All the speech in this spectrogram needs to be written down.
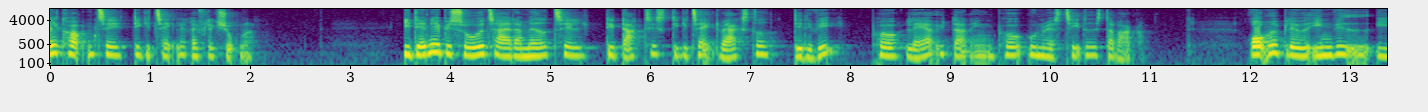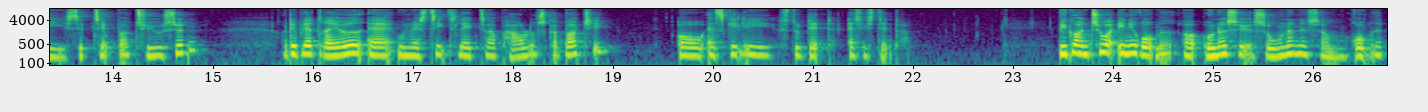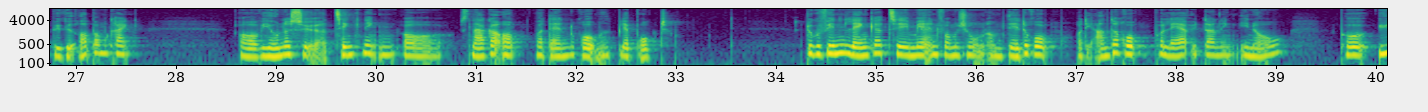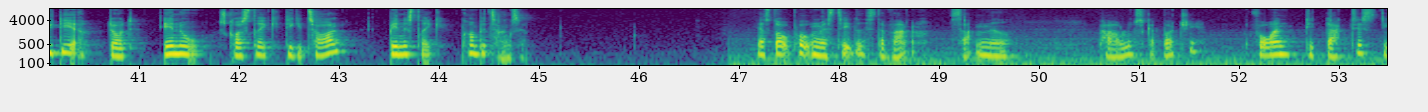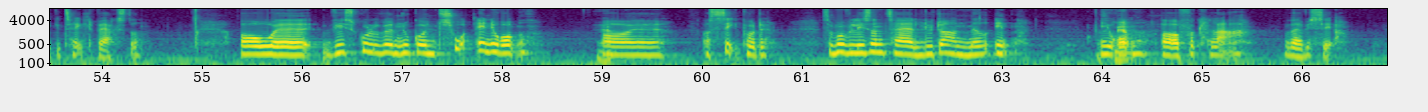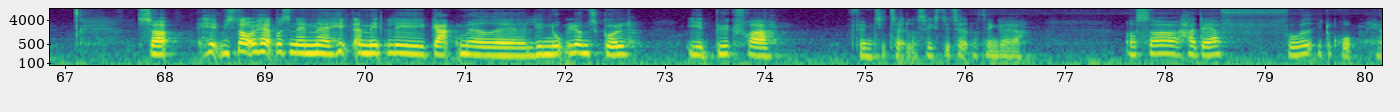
Velkommen til Digitale Refleksioner. I denne episode tager jeg dig med til Didaktisk Digitalt Værksted, DDV, på læreruddanningen på Universitetet i Stavanger. Rummet blev indviet i september 2017, og det bliver drevet af universitetslektor Paolo Scarbocci og adskillige studentassistenter. Vi går en tur ind i rummet og undersøger zonerne, som rummet er bygget op omkring, og vi undersøger tænkningen og snakker om, hvordan rummet bliver brugt. Du kan finde lænker til mere information om dette rum og de andre rum på læreruddannelsen i Norge på ydir.no-digital-kompetence. Jeg står på Universitetet i Stavanger sammen med Paolo Scabocci foran Didaktisk Digitalt Værksted. Og øh, vi skulle nu gå en tur ind i rummet ja. og, øh, og se på det. Så må vi ligesom tage lytteren med ind i rummet og forklare, hvad vi ser. Så he, vi står jo her på sådan en uh, helt almindelig gang med uh, linoleumsgulv i et byg fra 50-tallet, 60-tallet, tænker jeg. Og så har der fået et rum her.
